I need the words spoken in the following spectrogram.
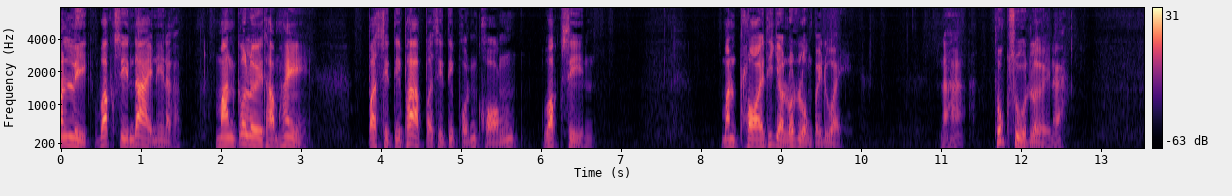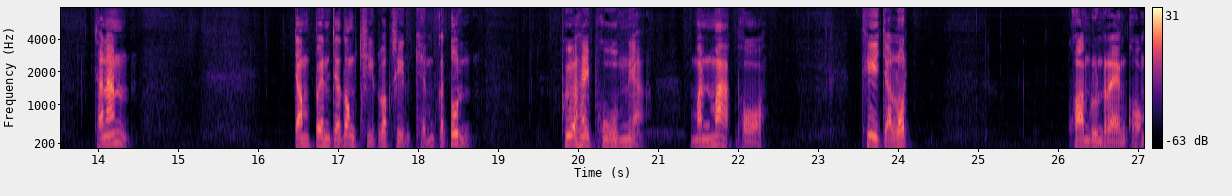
มันหลีกวัคซีนได้นี่นะครับ มันก็เลยทำให้ ประสิทธิภาพประสิทธิผลของวัคซีน มันพลอยที่จะลดลงไปด้วยนะฮะทุกสูตรเลยนะ ฉะนั้นจำเป็นจะต้องฉีดวัคซีนเข็มกระตุ้น เพื่อให้ภูมิเนี่ยมันมากพอ ที่จะลดความรุนแรงของ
